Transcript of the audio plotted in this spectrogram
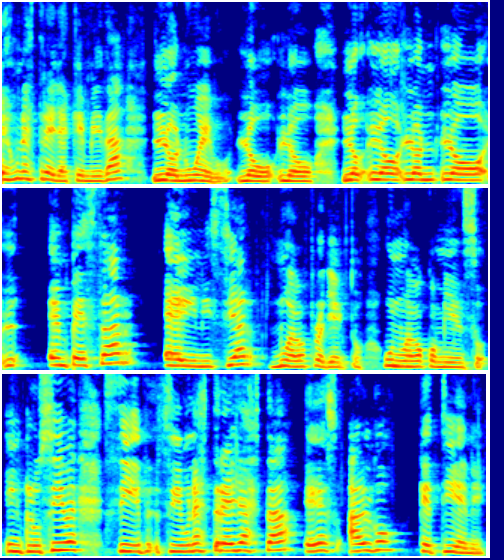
es una estrella que me da lo nuevo, lo, lo, lo, lo, empezar e iniciar nuevos proyectos, un nuevo comienzo. Inclusive si, si una estrella está, es algo que tiene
